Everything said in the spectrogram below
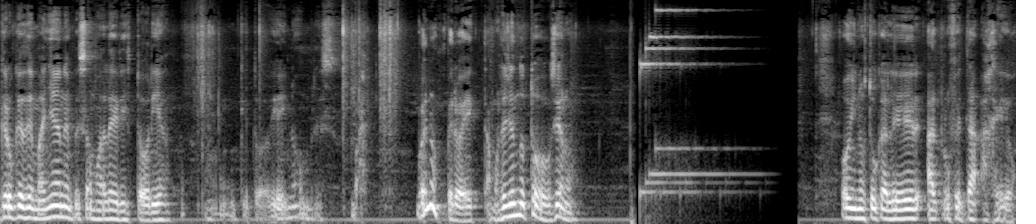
creo que desde mañana empezamos a leer historia, que todavía hay nombres. Bueno, pero eh, estamos leyendo todo, ¿sí o no? Hoy nos toca leer al profeta Ageo.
